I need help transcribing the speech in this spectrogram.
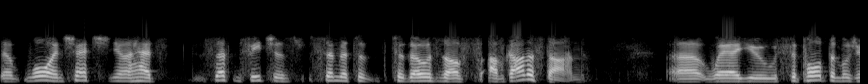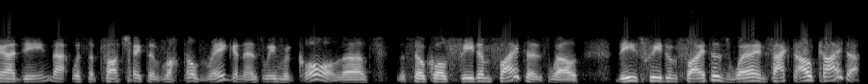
uh, war in Chechnya had certain features similar to, to those of Afghanistan uh, where you support the Mujahideen. That was the project of Ronald Reagan, as we recall, uh, the so called freedom fighters. Well, these freedom fighters were, in fact, Al Qaeda,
